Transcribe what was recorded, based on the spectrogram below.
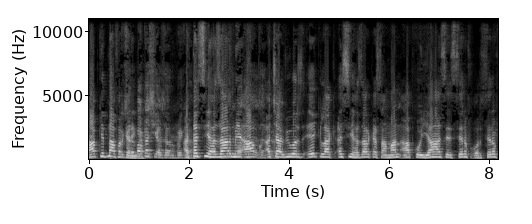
आप कितना फ़र्क करेंगे? अट्ठासी हज़ार रुपए अट्ठासी हज़ार में आप अच्छा व्यूअर्स एक लाख अस्सी हज़ार का सामान आपको यहाँ से सिर्फ़ और सिर्फ़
